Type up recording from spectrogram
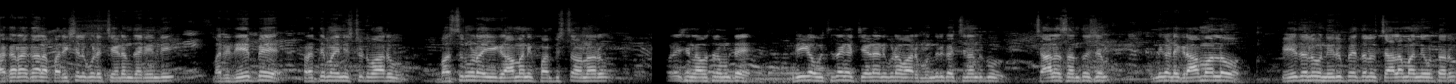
రకరకాల పరీక్షలు కూడా చేయడం జరిగింది. మరి రేపే ప్రతిమ ఇన్స్టిట్యూట్ వారు బస్సును కూడా ఈ గ్రామానికి పంపిస్తూ ఉన్నారు. ఆపరేషన్ అవసరం ఉంటే ఫ్రీగా ఉచితంగా చేయడానికి కూడా వారు ముందుకు వచ్చినందుకు చాలా సంతోషం. ఎందుకంటే గ్రామాల్లో పేదలు నిరుపేదలు చాలామంది ఉంటారు.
